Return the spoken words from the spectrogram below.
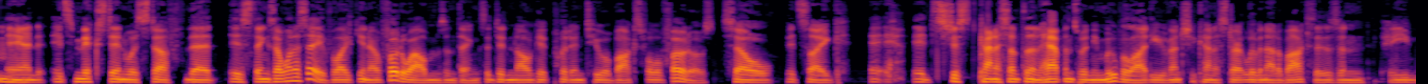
Mhm. And it's mixed in with stuff that is things I want to save, like, you know, photo albums and things that didn't all get put into a box full of photos. So it's like, eh, it's just kind of something that happens when you move a lot. You eventually kind of start living out of boxes and you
